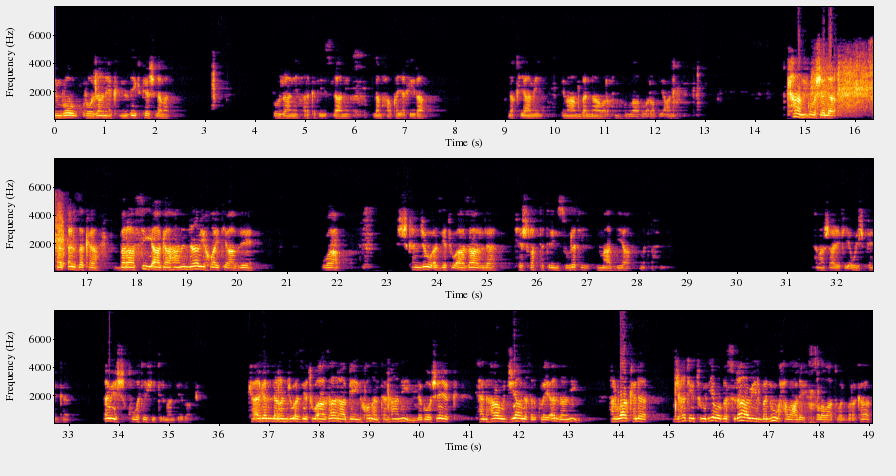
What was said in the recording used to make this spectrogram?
ئمڕۆ و ڕۆژانێک نزیک پێش لەمە ڕۆژانی حرەکەتی ئیسلامی لەم حڵلقەی ئەخیرا لە قیامی ئیمام بەناوە ڕحم الله وەڕبیانە کام گۆشە لە سەر ئەرزەکە بەڕاستی ئاگاهانە ناوی خی تیاابرێ و شکنجە و ئەزیەت و ئازار لە پێشڕەفتەترین سوورەتی مادیە مەترح تەماشایەکی ئەوەیش بکەین کە ئەویش قووەتێکی ترمان پێباک کە ئەگەر لە ڕنج و ئەزیەت و ئازارا بین خۆمان تەنها نین لە گۆشەیەک تەنها و جیا لەسەر کوڕی ئەرزانین هەروە کە لە جهتی تولیەوە بەسراوین بە نوو حەوە عليه سەڵەوات وەربڕکات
